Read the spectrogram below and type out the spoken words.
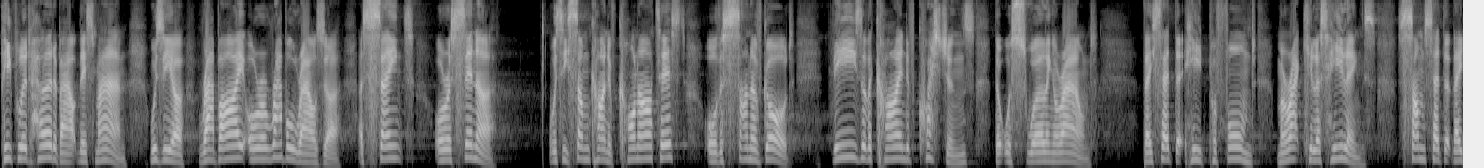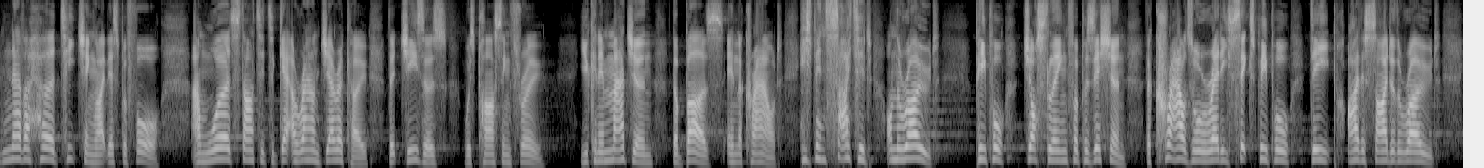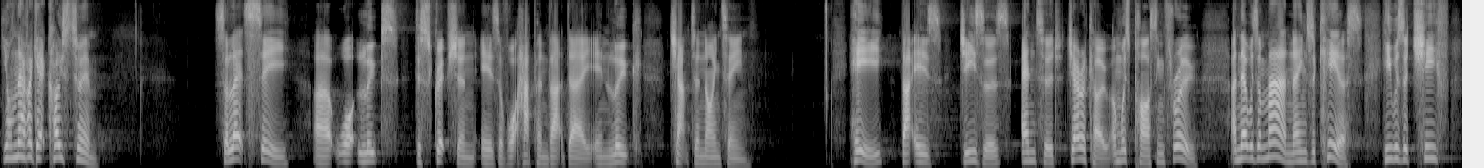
People had heard about this man. Was he a rabbi or a rabble rouser? A saint or a sinner? Was he some kind of con artist or the Son of God? These are the kind of questions that were swirling around. They said that he'd performed miraculous healings. Some said that they'd never heard teaching like this before. And word started to get around Jericho that Jesus was passing through. You can imagine the buzz in the crowd. He's been sighted on the road. People jostling for position. The crowd's already six people deep either side of the road. You'll never get close to him. So let's see uh, what Luke's description is of what happened that day in Luke chapter 19. He, that is Jesus entered Jericho and was passing through. And there was a man named Zacchaeus. He was a chief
